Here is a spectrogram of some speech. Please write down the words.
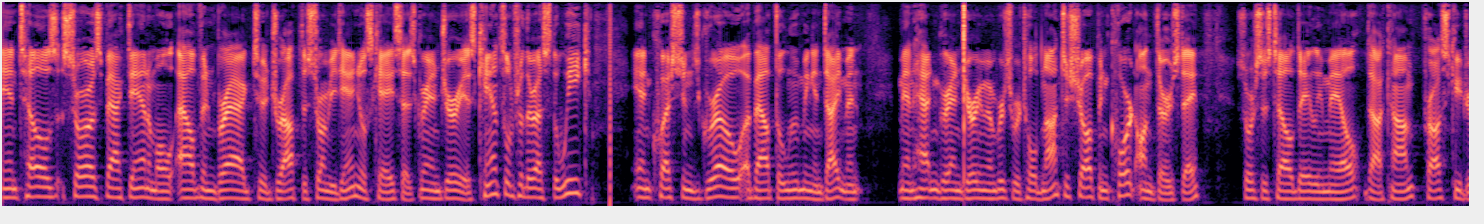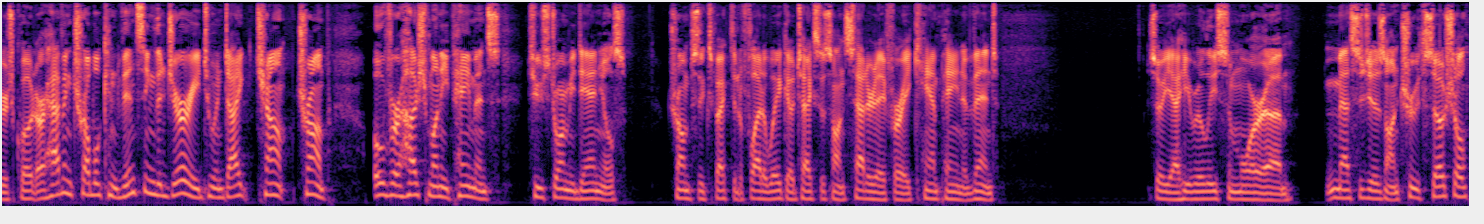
and tells Soros backed animal Alvin Bragg to drop the Stormy Daniels case as grand jury is canceled for the rest of the week and questions grow about the looming indictment. Manhattan grand jury members were told not to show up in court on Thursday. Sources tell DailyMail.com prosecutors, quote, are having trouble convincing the jury to indict Trump, Trump over hush money payments to Stormy Daniels. Trump's expected to fly to Waco, Texas on Saturday for a campaign event. So, yeah, he released some more uh, messages on Truth Social,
